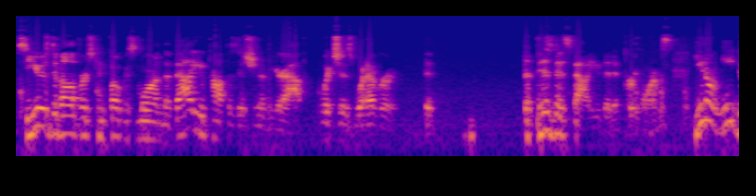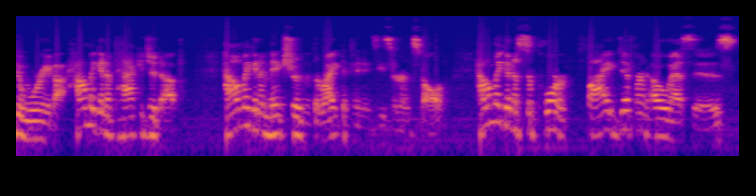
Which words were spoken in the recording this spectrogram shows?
So you as developers can focus more on the value proposition of your app, which is whatever the, the business value that it performs. You don't need to worry about how am I going to package it up? How am I going to make sure that the right dependencies are installed? How am I going to support five different OSs,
